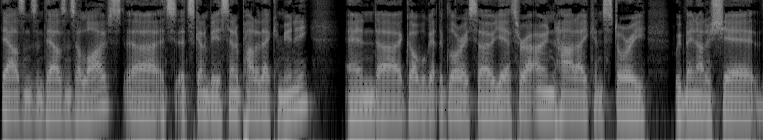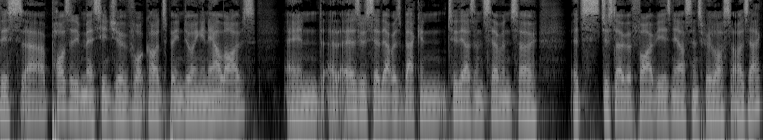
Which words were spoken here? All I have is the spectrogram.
thousands and thousands of lives. Uh, it's it's going to be a centre part of their community. And uh, God will get the glory. So, yeah, through our own heartache and story, we've been able to share this uh, positive message of what God's been doing in our lives. And uh, as we said, that was back in 2007. So it's just over five years now since we lost Isaac.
